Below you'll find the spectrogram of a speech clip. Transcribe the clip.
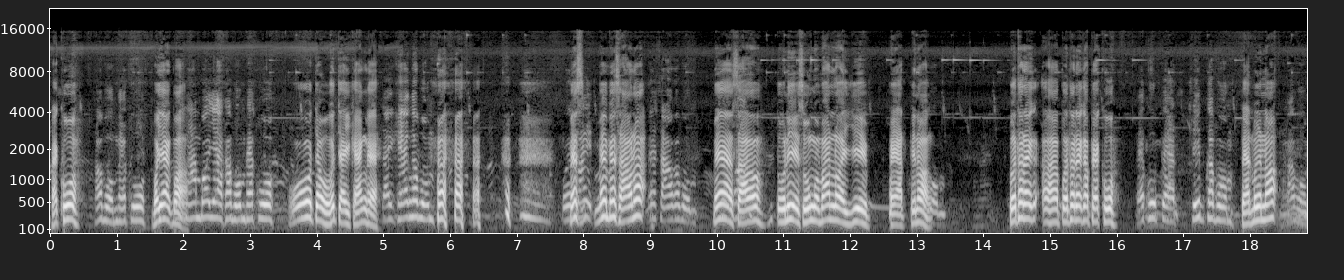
แพ็คครูครับผมแพ้ครูบ่แยกบ่น้ำบ่แยกครับผมแพ้ครูโอ้เจ้าก็ใจแข็งแท้ใจแข็งครับผมเปิดแม่ไฟแม่แม่สาวเนาะแม่สาวครับผม แม่สาวตัวนี้สูงประมาณร้อยยี่แปดพี่น้องผมเปิดเท่าไรอ่าเปิดเท่าไรครับแพ็คครู แพ้ครูแปดสิบครับผมแปดหมื่นเนาะครับผม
